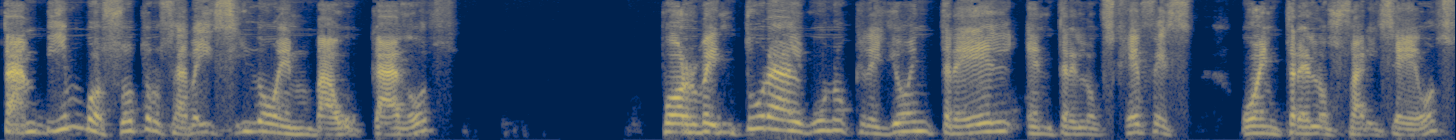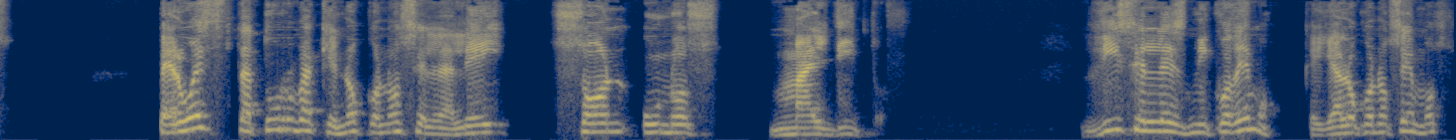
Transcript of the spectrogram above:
¿También vosotros habéis sido embaucados? ¿Por ventura alguno creyó entre él, entre los jefes o entre los fariseos? Pero esta turba que no conoce la ley son unos malditos. Díceles Nicodemo, que ya lo conocemos,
